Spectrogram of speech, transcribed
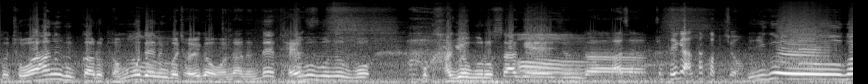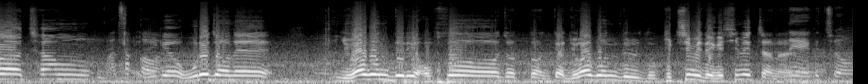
또 좋아하는 국가로 변모되는 어. 걸 저희가 원하는데 대부분은 뭐, 뭐 가격으로 싸게 어, 해준다. 맞아요. 좀 되게 안타깝죠. 이거가 참 안타까워요. 이게 오래전에 유학원들이 없어졌던 그러니까 유학원들도 부침이 되게 심했잖아요. 네, 그쵸.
